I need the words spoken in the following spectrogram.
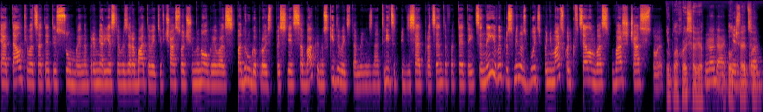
и отталкиваться от этой суммы. Например, если вы зарабатываете в час очень много, и вас подруга просит посидеть с собакой, ну, скидывайте там, я не знаю, 30-50% от этой цены, и вы плюс-минус будете понимать, сколько в целом вас ваш час стоит. Неплохой совет. Ну да, Получается, есть такое.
